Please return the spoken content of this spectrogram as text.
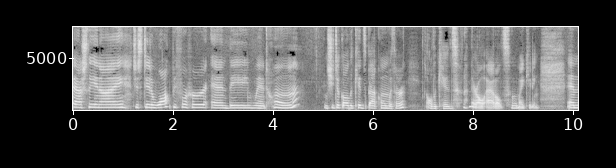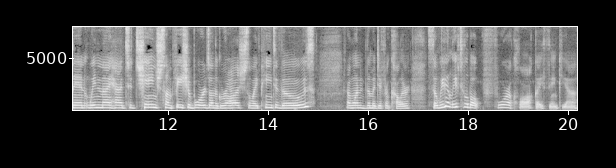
Ashley and I just did a walk before her, and they went home. And she took all the kids back home with her. All the kids. They're all adults. Who am I kidding? And then Wayne and I had to change some fascia boards on the garage, so I painted those. I wanted them a different color. So we didn't leave till about 4 o'clock, I think, yeah.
